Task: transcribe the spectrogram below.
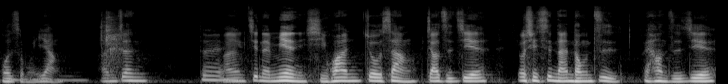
或怎么样，反正对，反正见了面喜欢就上，比较直接，尤其是男同志非常直接。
